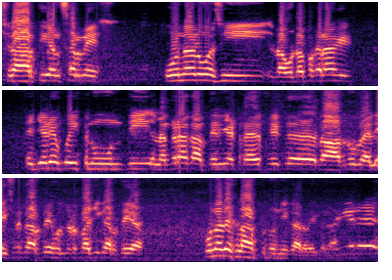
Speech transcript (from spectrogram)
ਸ਼ਰਾਰਤੀ ਅਨਸਰ ਨੇ, ਉਹਨਾਂ ਨੂੰ ਅਸੀਂ ਰਾਉਂਡ ਅਪ ਕਰਾਂਗੇ ਤੇ ਜਿਹੜੇ ਕੋਈ ਕਾਨੂੰਨ ਦੀ ਉਲੰਘਣਾ ਕਰਦੇ ਨੇ ਜਾਂ ਟ੍ਰੈਫਿਕ ਰਾਤ ਨੂੰ ਵਾਇਲੇਸ਼ਨ ਕਰਦੇ, ਹੁੱਲੜਬਾਜ਼ੀ ਕਰਦੇ ਆ, ਉਹਨਾਂ ਦੇ ਖਿਲਾਫ ਕਾਨੂੰਨੀ ਕਾਰਵਾਈ ਕਰਾਂਗੇ। ਜਿਹੜੇ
